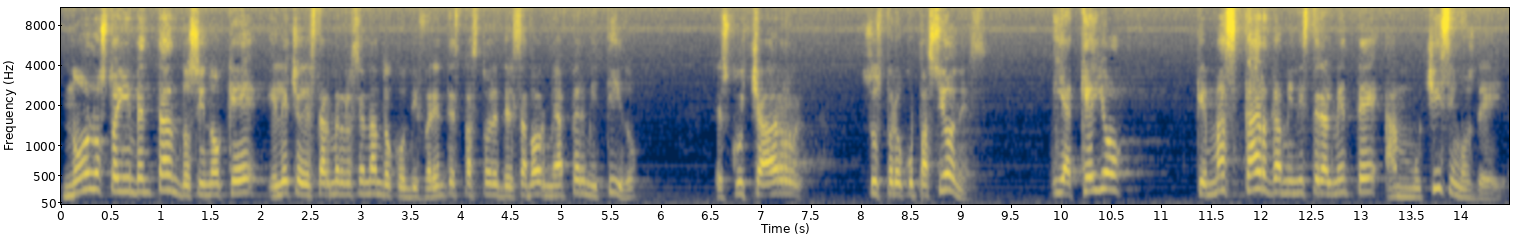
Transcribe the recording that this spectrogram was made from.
No lo estoy inventando, sino que el hecho de estarme relacionando con diferentes pastores del Salvador me ha permitido escuchar sus preocupaciones y aquello que más carga ministerialmente a muchísimos de ellos.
